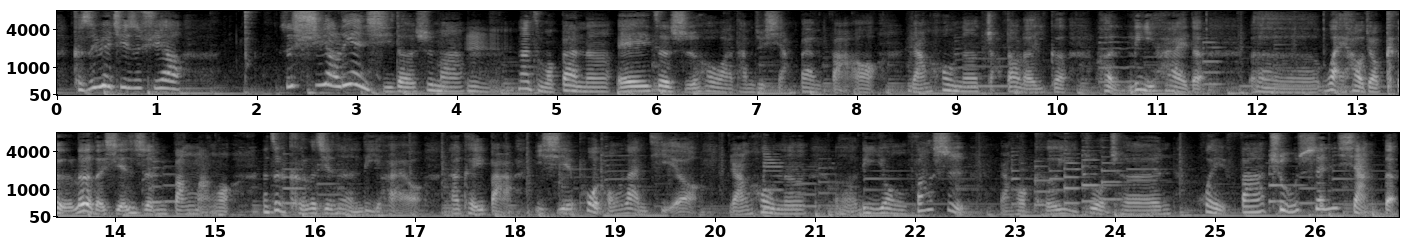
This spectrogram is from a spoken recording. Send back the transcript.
可是乐器是需要，是需要练习的，是吗？嗯。那怎么办呢？哎，这时候啊，他们就想办法哦，然后呢，找到了一个很厉害的，呃，外号叫可乐的先生帮忙哦。那这个可乐先生很厉害哦，他可以把一些破铜烂铁哦，然后呢，呃，利用方式。然后可以做成会发出声响的，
